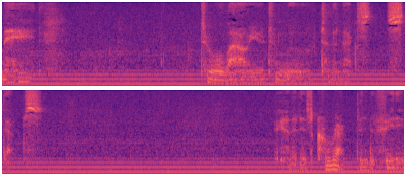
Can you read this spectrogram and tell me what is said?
made to allow you to move to the next steps. And it is correct in defeating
